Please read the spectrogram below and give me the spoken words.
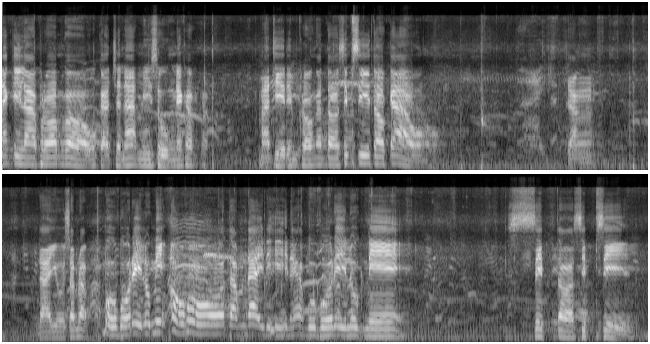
นักกีฬาพร้อมก็โอกาสชนะมีสูงนะครับ มาที่ริมครองกันต่อ 14 ต่อ 9 จังได้อยู่สำหรับบูโบรี่ลูกนี้ โอ้โหทำได้ดีนะครับบูโบรี่ลูกนี้ 10 ต่อ 14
